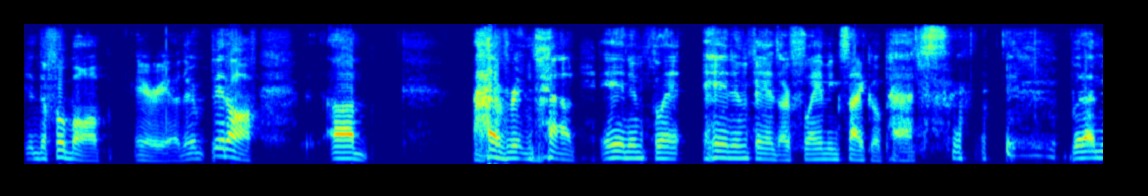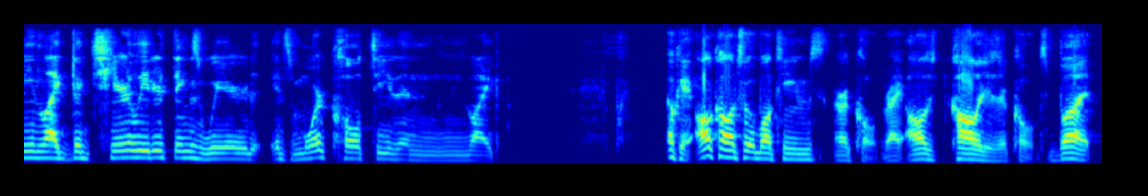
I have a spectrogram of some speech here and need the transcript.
the football area. They're a bit off. Um, I've written down A&M flan- A&M fans are flaming psychopaths. but I mean, like the cheerleader thing's weird. It's more culty than like okay, all college football teams are a cult, right? All colleges are cults, but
